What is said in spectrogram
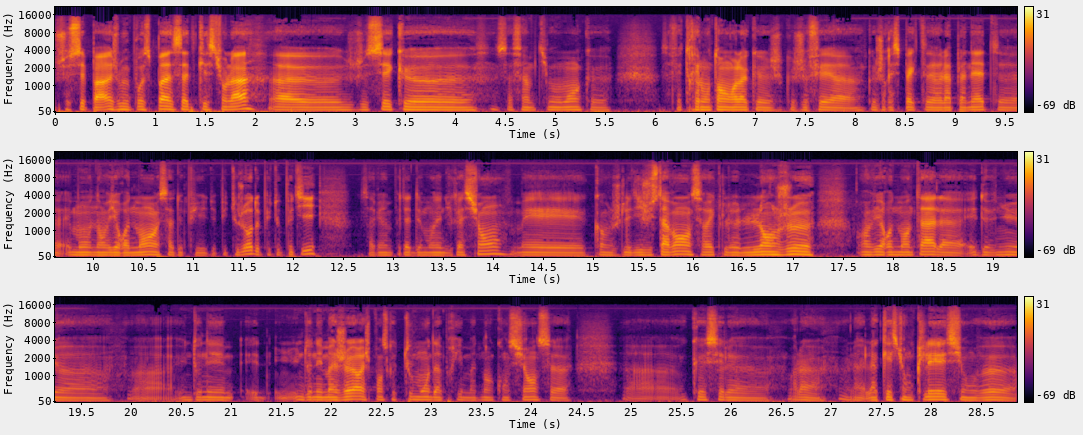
Je sais pas, je me pose pas cette question-là. Je sais que ça fait un petit moment que fait très longtemps voilà que je, fais euh, que je respecte la planète euh, et mon environnement ça depuis depuis toujours depuis tout petit. Ça vient peut-être de mon éducation mais comme je l'ai dit juste avant c'est vrai que l'enjeu environnemental est devenu euh, une donnée une donnée majeure et je pense que tout le monde a pris maintenant conscience euh, que c'est voilà la, question clé si on veut euh,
